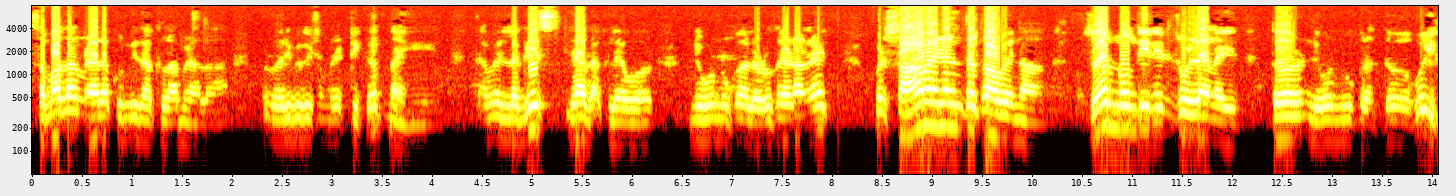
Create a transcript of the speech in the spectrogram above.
समाधान मिळाला कुणबी दाखला मिळाला पण व्हेरिफिकेशनमध्ये टिकत नाही. त्यामुळे लगेच या दाखल्यावर निवडणुका लढवता येणार नाहीत. पण सहा महिन्यानंतर का होईना जर नोंदी नीट जुळल्या नाहीत तर निवडणूक रद्द होईल.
